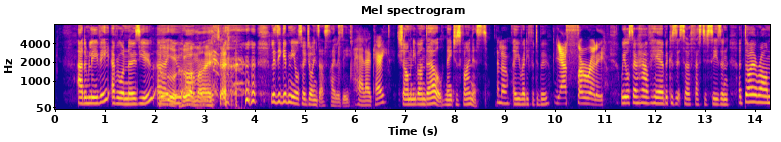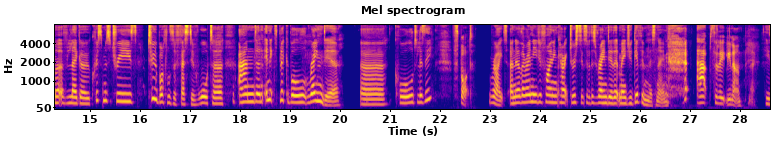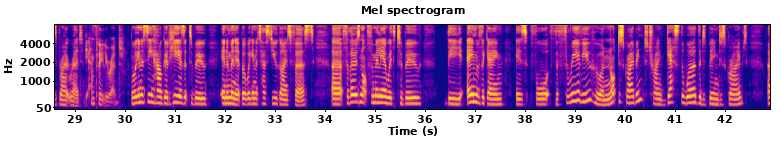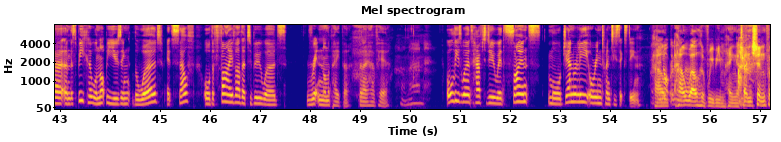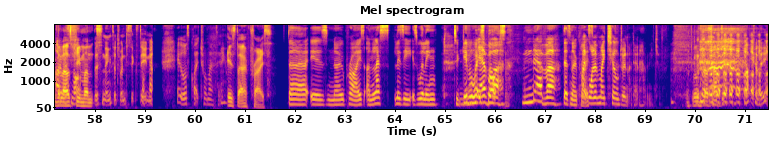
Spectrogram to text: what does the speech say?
Adam Levy, everyone knows you. Uh, Who- you who are am I? Lizzie Gibney also joins us. Hi, Lizzie. Hello, Kerry. Shamini Bundell, nature's finest. Hello. Are you ready for taboo? Yes, so ready. We also have here, because it's a festive season, a diorama of Lego Christmas trees, two bottles of festive water, and an inexplicable reindeer uh, called Lizzie? Spot. Right. And are there any defining characteristics of this reindeer that made you give him this name? Absolutely none. No. He's bright red. Completely red. Well, we're going to see how good he is at Taboo in a minute, but we're going to test you guys first. Uh, for those not familiar with Taboo, the aim of the game is for the three of you who are not describing to try and guess the word that is being described. Uh, and the speaker will not be using the word itself or the five other taboo words written on the paper that I have here. Oh, man. All these words have to do with science more generally or in 2016. How how well have we been paying attention for the I was last few months? Listening to 2016. it was quite traumatic. Is there a prize? There is no prize unless Lizzie is willing to give away Never. spots. Never. There's no prize. Like one of my children. I don't have any children. We'll just have to- Luckily.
